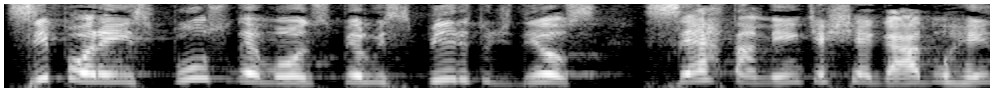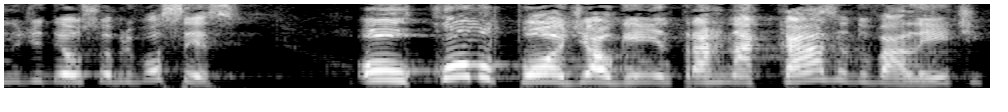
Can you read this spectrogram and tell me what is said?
se porém expulso demônios pelo Espírito de Deus, certamente é chegado o reino de Deus sobre vocês. Ou como pode alguém entrar na casa do valente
